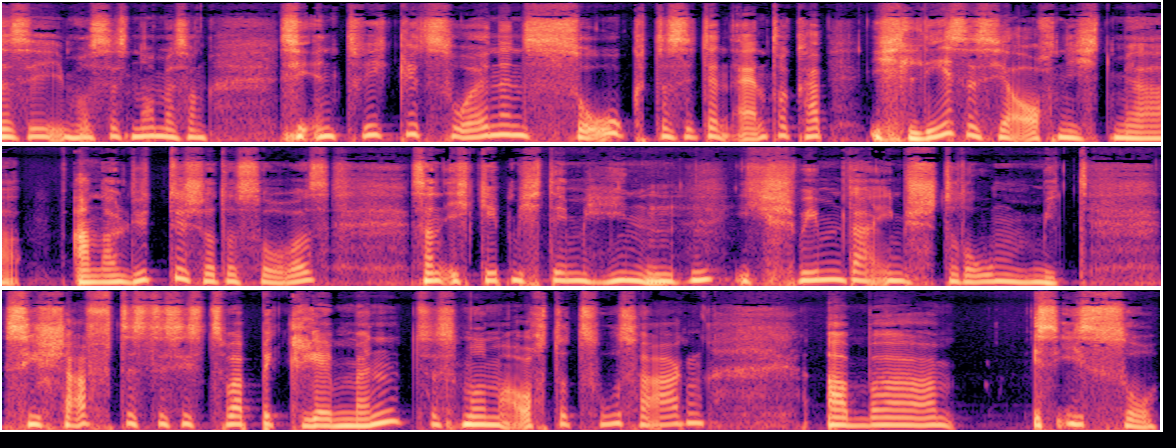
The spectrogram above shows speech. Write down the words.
dass ich, ich muss es nochmal sagen, sie entwickelt so einen Sog, dass ich den Eindruck habe, ich lese es ja auch nicht mehr analytisch oder sowas, sondern ich gebe mich dem hin. Mhm. Ich schwimme da im Strom mit. Sie schafft es, das ist zwar beklemmend, das muss man auch dazu sagen, aber es ist so.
